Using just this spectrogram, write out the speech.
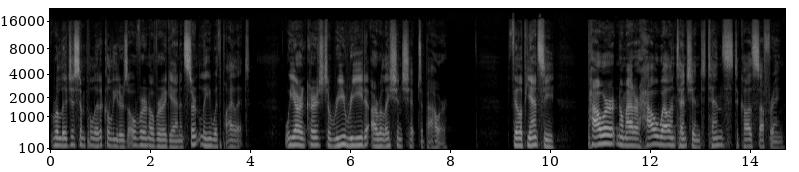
religious and political leaders over and over again, and certainly with Pilate. We are encouraged to reread our relationship to power. Philip Yancey, power, no matter how well intentioned, tends to cause suffering.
